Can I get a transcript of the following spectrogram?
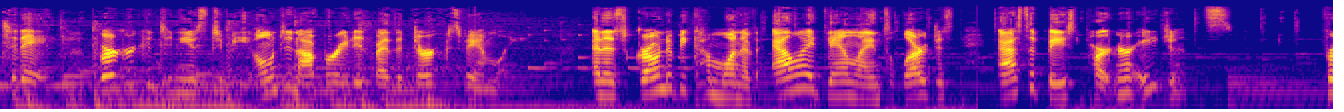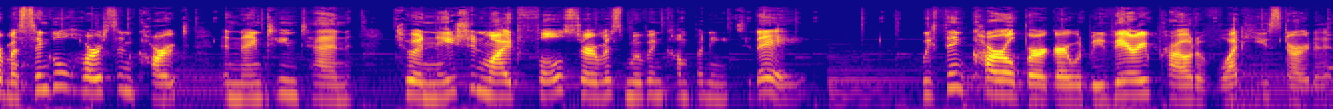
Today, Berger continues to be owned and operated by the Dirks family and has grown to become one of Allied Van Line's largest asset based partner agents. From a single horse and cart in 1910 to a nationwide full service moving company today, we think Carl Berger would be very proud of what he started.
